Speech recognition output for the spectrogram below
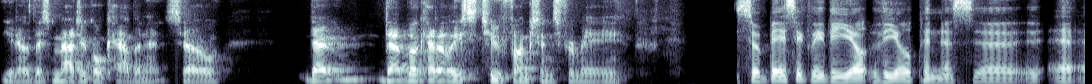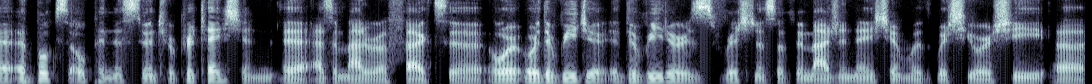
you know this magical cabinet. So that that book had at least two functions for me so basically the the openness uh, a, a, book's openness to interpretation uh, as a matter of fact uh, or or the reader the reader's richness of imagination with which he or she uh,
